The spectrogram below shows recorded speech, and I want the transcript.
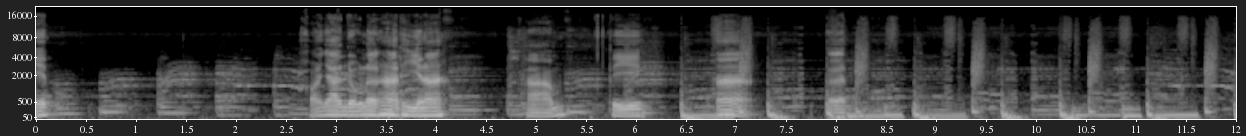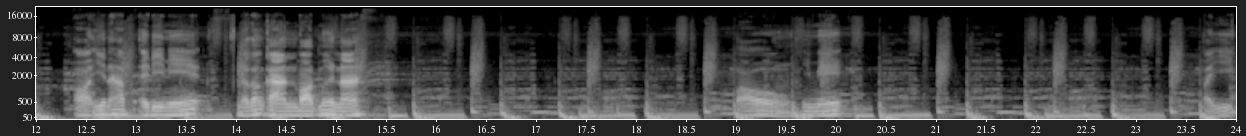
นิสขออนุญาตยกเลิก 5 ทีนะ 3 4 5 เปิด ออีนะครับไอดีนี้เราต้องการบอสมืดนะป้องฮิมิไปอีก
